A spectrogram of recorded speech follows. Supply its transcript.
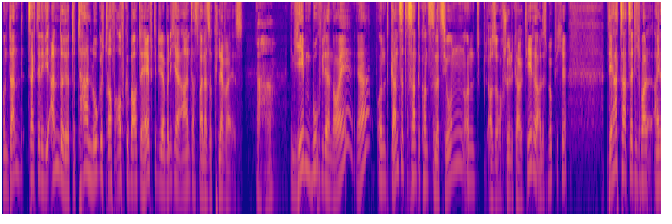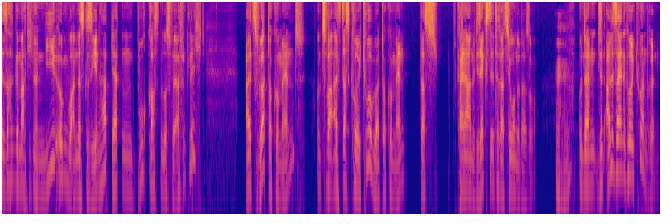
Und dann zeigt er dir die andere, total logisch drauf aufgebaute Hälfte, die du aber nicht erahnt hast, weil er so clever ist. Aha. In jedem Buch wieder neu, ja, und ganz interessante Konstellationen und also auch schöne Charaktere, alles Mögliche. Der hat tatsächlich mal eine Sache gemacht, die ich noch nie irgendwo anders gesehen habe. Der hat ein Buch kostenlos veröffentlicht als Word-Dokument und zwar als das Korrektur-Word-Dokument, das keine Ahnung, die sechste Iteration oder so. Mhm. Und dann sind alle seine Korrekturen drin.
